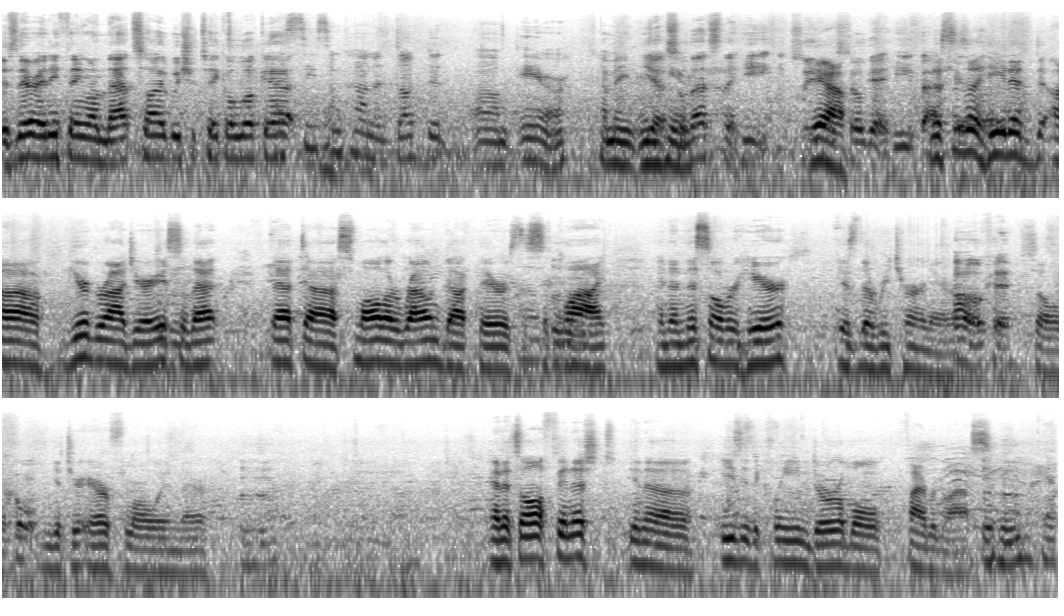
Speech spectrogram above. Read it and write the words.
Is there anything on that side we should take a look at? I at? see some kind of ducted um, air coming in Yeah, here. so that's the heat. So you Yeah. can still get heat back This is here. a heated uh, gear garage area, so that that uh, smaller round duct there is the supply, and then this over here is the return area. Oh, okay. So cool. you can get your airflow in there. And it's all finished in a easy to clean, durable fiberglass. Okay.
